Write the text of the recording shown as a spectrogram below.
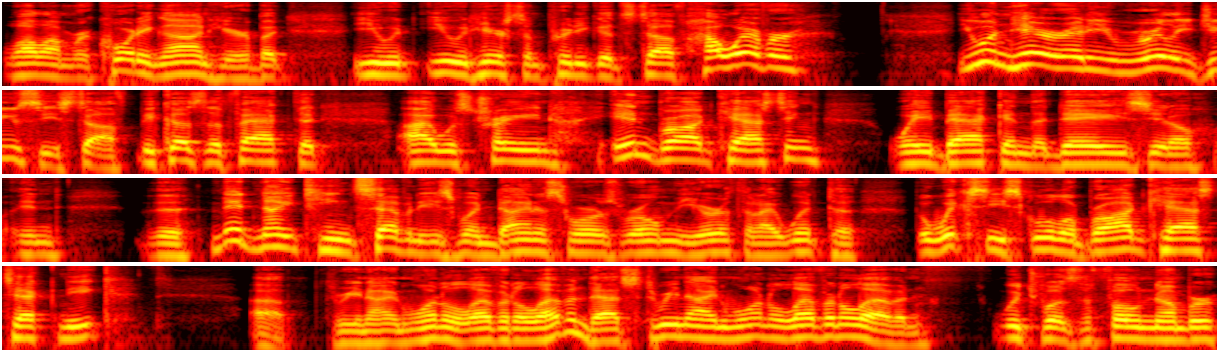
while I'm recording on here, but you would you would hear some pretty good stuff. However, you wouldn't hear any really juicy stuff because of the fact that I was trained in broadcasting way back in the days, you know, in the mid 1970s when dinosaurs roamed the earth, and I went to the WIXY School of Broadcast Technique. Uh, 391 1111. That's 391 1111, which was the phone number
